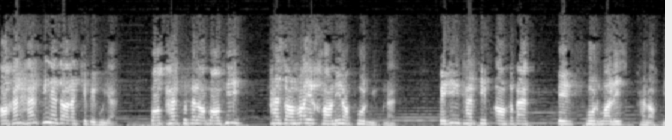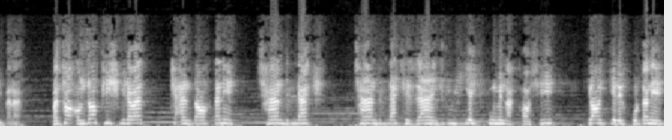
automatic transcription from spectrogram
آخر حرفی ندارد که بگوید. با پرت و فلابافی فضاهای خالی را پر می کند بدین ترتیب عاقبت به فرمالیزم پناه می‌برد و تا آنجا پیش می رود که انداختن چند لک چند لک رنگ روی یک بوم نقاشی یا گره خوردن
